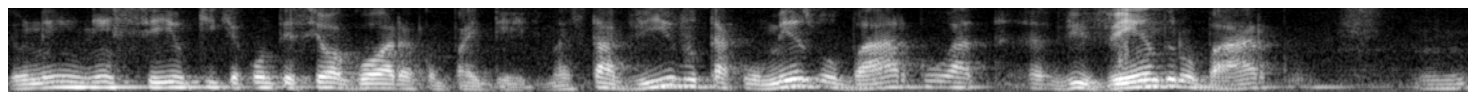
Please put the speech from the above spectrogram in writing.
Eu nem, nem sei o que, que aconteceu agora com o pai dele, mas está vivo, está com o mesmo barco, a, a, vivendo no barco. Uhum.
